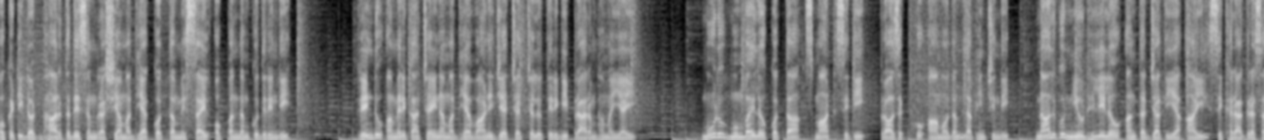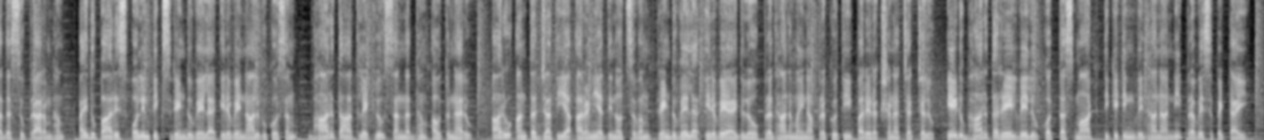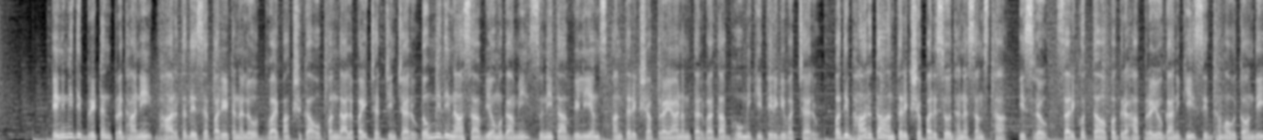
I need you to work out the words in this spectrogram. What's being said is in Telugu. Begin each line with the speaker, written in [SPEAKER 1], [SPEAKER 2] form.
[SPEAKER 1] ఒకటి డొట్ భారతదేశం రష్యా మధ్య కొత్త మిస్సైల్ ఒప్పందం కుదిరింది. రెండు అమెరికా చైనా మధ్య వాణిజ్య చర్చలు తిరిగి ప్రారంభమయ్యాయి. మూడు ముంబైలో కొత్త స్మార్ట్ సిటీ ప్రాజెక్టుకు ఆమోదం లభించింది. నాలుగు న్యూఢిల్లీలో అంతర్జాతీయ ఆయి శిఖరాగ్ర సదస్సు ప్రారంభం. ఐదు పారిస్ ఒలింపిక్స్ రెండు వేల ఇరవై నాలుగు కోసం భారత అథ్లెట్లు సన్నద్ధం అవుతున్నారు. ఆరు అంతర్జాతీయ అరణ్య దినోత్సవం రెండు వేల ఇరవై ఐదులో ప్రధానమైన ప్రకృతి పరిరక్షణ చర్చలు. ఏడు భారత రైల్వేలు కొత్త స్మార్ట్ టికెటింగ్ విధానాన్ని ప్రవేశపెట్టాయి. ఎనిమిది బ్రిటన్ ప్రధాని భారతదేశ పర్యటనలో ద్వైపాక్షిక ఒప్పందాలపై చర్చించారు. తొమ్మిది నాసా వ్యోమగామి సునీత విలియమ్స్ అంతరిక్ష ప్రయాణం తర్వాత భూమికి తిరిగి వచ్చారు. పది భారత అంతరిక్ష పరిశోధన సంస్థ ఇస్రో సరికొత్త ఉపగ్రహ ప్రయోగానికి సిద్ధం అవుతోంది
